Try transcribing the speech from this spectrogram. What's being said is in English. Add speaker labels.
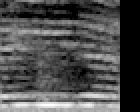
Speaker 1: made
